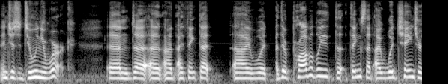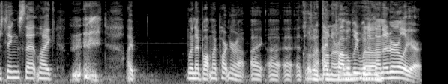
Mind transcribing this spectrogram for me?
and just doing your work. And uh, I, I think that I would. There are probably the things that I would change are things that like I when I bought my partner out. I uh, at Coulda time I probably would have done it earlier.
